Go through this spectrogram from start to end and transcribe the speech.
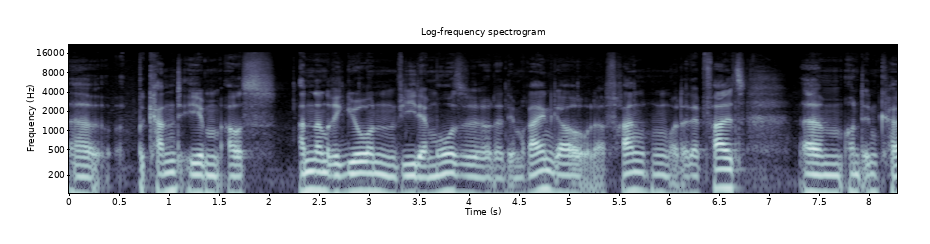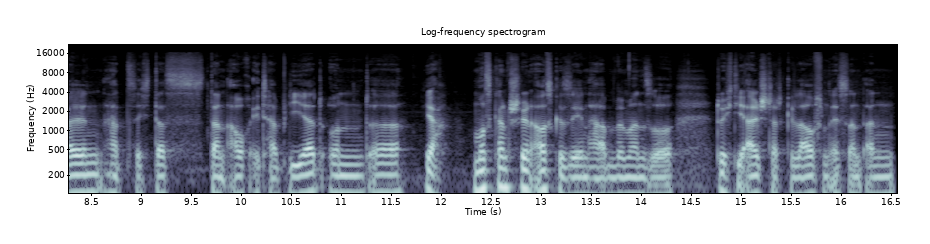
äh, bekannt eben aus anderen Regionen wie der Mosel oder dem Rheingau oder Franken oder der Pfalz. Ähm, und in Köln hat sich das dann auch etabliert und äh, ja, muss ganz schön ausgesehen haben, wenn man so durch die Altstadt gelaufen ist und an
